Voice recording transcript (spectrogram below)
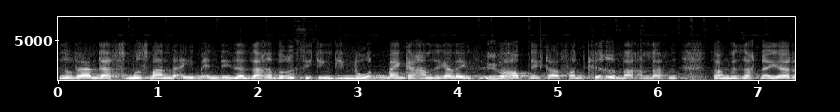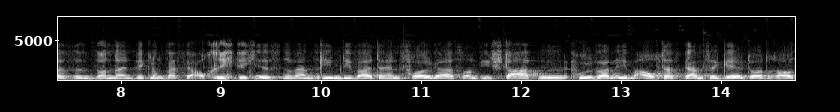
Insofern, das muss man eben in dieser Sache berücksichtigen. Die Notenbanker haben sich allerdings überhaupt nicht davon kirre machen lassen, sondern gesagt, na ja, das sind Sonderentwicklungen, was ja auch richtig ist. Insofern geben die weiterhin Vollgas und die Staaten pulvern eben auch das ganze Geld dort raus.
